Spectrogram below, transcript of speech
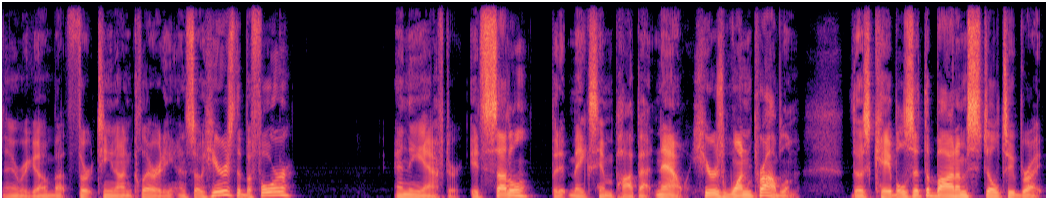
There we go, about 13 on clarity. And so here's the before and the after. It's subtle, but it makes him pop out. Now, here's one problem. Those cables at the bottom still too bright.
